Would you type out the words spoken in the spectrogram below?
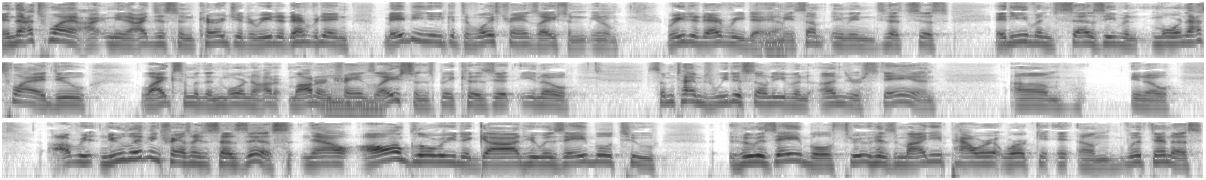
And that's why, I mean, I just encourage you to read it every day. And maybe you need to get the voice translation, you know, read it every day. I mean, something, I mean, it's just, it even says even more. And that's why I do like some of the more not- modern Mm-hmm. translations because it, you know, sometimes we just don't even understand. Um, you know, re- New Living Translation says this: Now all glory to God, who is able to, who is able through His mighty power at work in, um, within us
